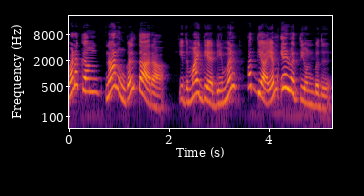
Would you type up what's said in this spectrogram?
வணக்கம் நான் உங்கள் தாரா. இது மை டியர் டீமன் அத்தியாயம் எழுபத்தி ஒன்பது.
